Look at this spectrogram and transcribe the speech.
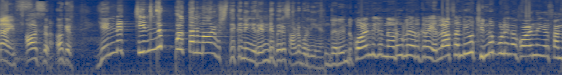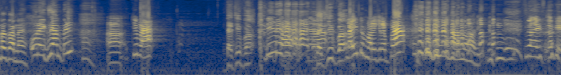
நைஸ் ஆசம் ஓகே என்ன சின்ன பழத்தனமான விஷயத்துக்கு நீங்க ரெண்டு பேரும் சண்டை போடுவீங்க இந்த ரெண்டு குழந்தைங்க நடுவுல இருக்கிற எல்லா சண்டையும் சின்ன பிள்ளைங்க குழந்தைங்க சண்டை தானே ஒரு எக்ஸாம்பிள் ஆ, சிவா டச்சிப்பா டச்சிப்பா லைட் மறைக்கிறப்ப. அந்த மாதிரி. நைஸ் ஓகே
